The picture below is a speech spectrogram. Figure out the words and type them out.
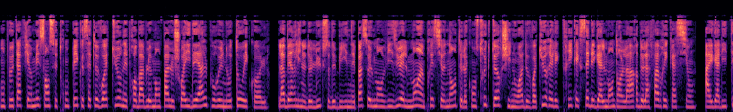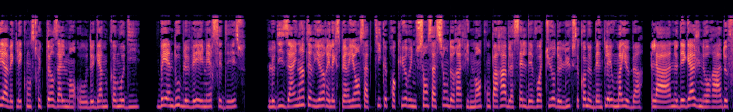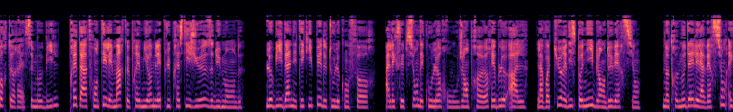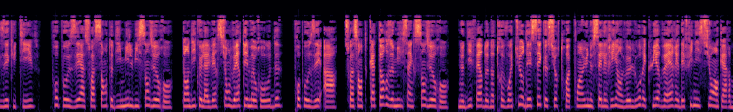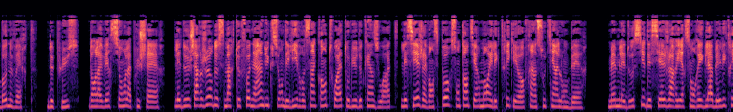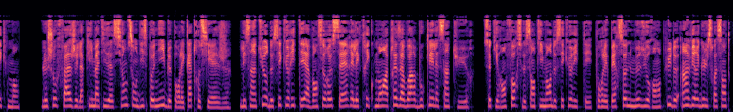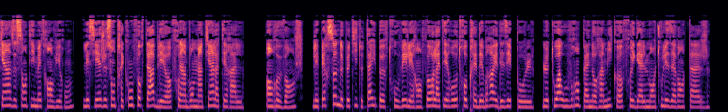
On peut affirmer sans se tromper que cette voiture n'est probablement pas le choix idéal pour une auto-école. La berline de luxe de Bi n'est pas seulement visuellement impressionnante, le constructeur chinois de voitures électriques excelle également dans l'art de la fabrication, à égalité avec les constructeurs allemands haut de gamme comme Audi, BMW et Mercedes. Le design intérieur et l'expérience haptique procurent une sensation de raffinement comparable à celle des voitures de luxe comme Bentley ou Maybach. La Han dégage une aura de forteresse mobile, prête à affronter les marques premium les plus prestigieuses du monde. Le Bidan est équipé de tout le confort, à l'exception des couleurs rouge empereur et bleu hâle. La voiture est disponible en deux versions. Notre modèle est la version exécutive, proposée à 70 800 euros, tandis que la version verte émeraude, proposé à 74 500 euros, ne diffère de notre voiture d'essai que sur 3.1 sellerie en velours et cuir vert et définition en carbone verte. De plus, dans la version la plus chère, les deux chargeurs de smartphone à induction délivrent 50 watts au lieu de 15 watts. Les sièges avant-sport sont entièrement électriques et offrent un soutien lombaire. Même les dossiers des sièges arrière sont réglables électriquement. Le chauffage et la climatisation sont disponibles pour les quatre sièges. Les ceintures de sécurité avant se resserrent électriquement après avoir bouclé la ceinture, ce qui renforce le sentiment de sécurité. Pour les personnes mesurant plus de 1,75 cm environ, les sièges sont très confortables et offrent un bon maintien latéral. En revanche, les personnes de petite taille peuvent trouver les renforts latéraux trop près des bras et des épaules. Le toit ouvrant panoramique offre également tous les avantages.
